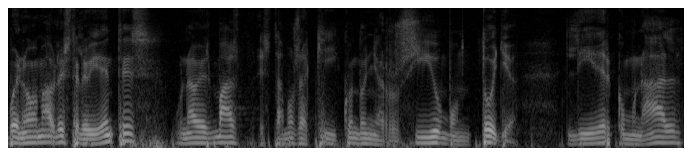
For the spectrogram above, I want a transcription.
Bueno, amables televidentes, una vez más estamos aquí con doña Rocío Montoya, líder comunal,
